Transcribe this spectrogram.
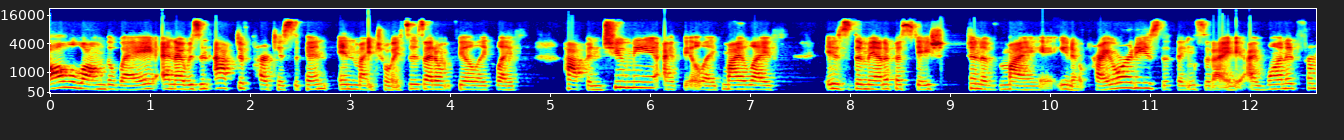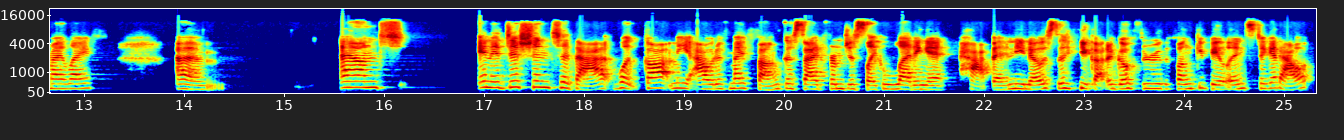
all along the way. And I was an active participant in my choices. I don't feel like life happened to me. I feel like my life is the manifestation of my you know priorities the things that i i wanted for my life. Um and in addition to that what got me out of my funk aside from just like letting it happen you know so you got to go through the funky feelings to get out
